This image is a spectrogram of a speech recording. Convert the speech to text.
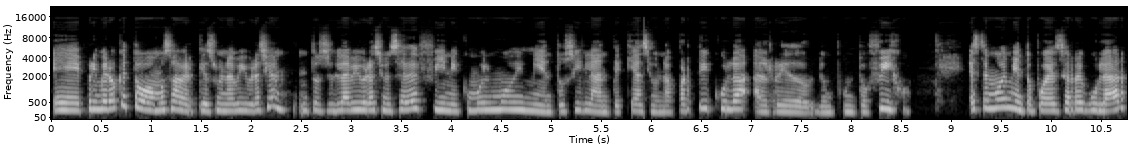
Eh, primero que todo vamos a ver qué es una vibración. Entonces la vibración se define como el movimiento oscilante que hace una partícula alrededor de un punto fijo. Este movimiento puede ser regular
